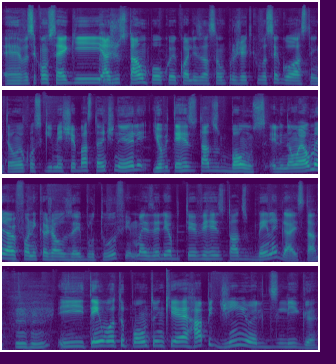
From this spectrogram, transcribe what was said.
é, você consegue ajustar um pouco a equalização pro jeito que você gosta. Então eu consegui mexer bastante nele e obter resultados bons. Ele não é o melhor fone que eu já usei Bluetooth, mas ele obteve resultados bem legais, tá? Uhum. E tem o outro ponto em que é rapidinho ele desliga.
